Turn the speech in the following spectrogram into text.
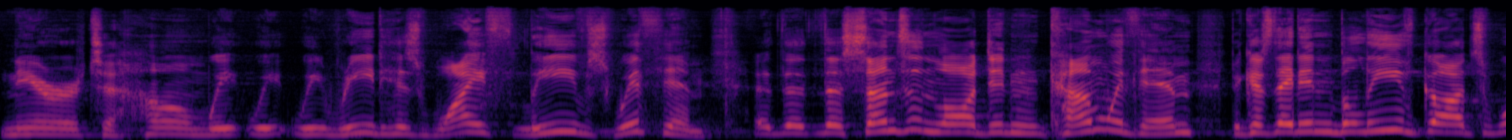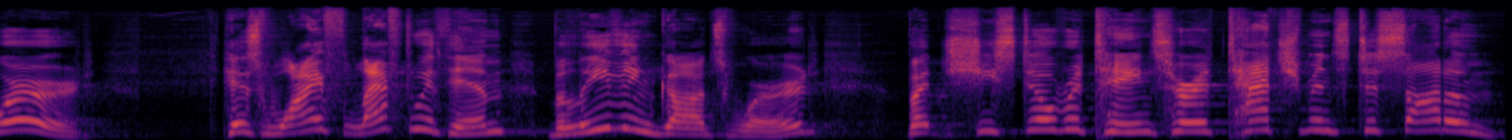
nearer to home. We, we, we read his wife leaves with him. The, the sons in law didn't come with him because they didn't believe God's word. His wife left with him, believing God's word, but she still retains her attachments to Sodom.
